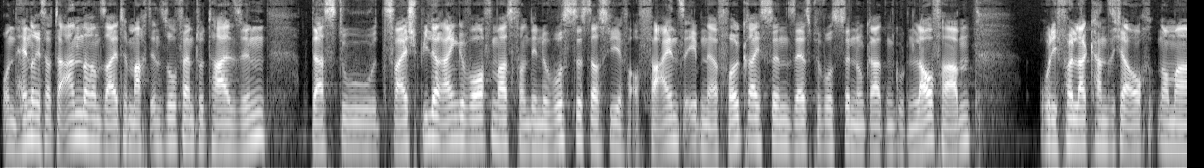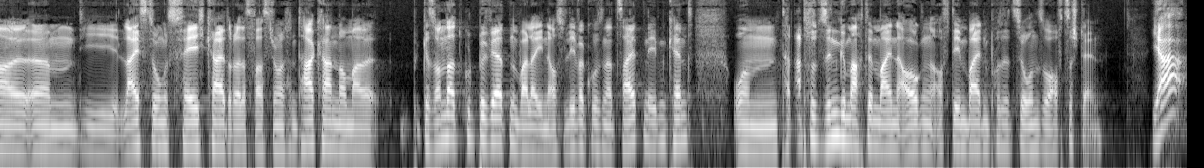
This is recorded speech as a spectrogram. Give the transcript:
Und Henrichs auf der anderen Seite macht insofern total Sinn, dass du zwei Spieler reingeworfen hast, von denen du wusstest, dass sie auf Vereinsebene erfolgreich sind, selbstbewusst sind und gerade einen guten Lauf haben. Rudi Völler kann sich ja auch nochmal ähm, die Leistungsfähigkeit oder das, was Jonathan Tah kann, nochmal gesondert gut bewerten, weil er ihn aus Leverkusener Zeiten eben kennt und hat absolut Sinn gemacht in meinen Augen, auf den beiden Positionen so aufzustellen. Ja,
